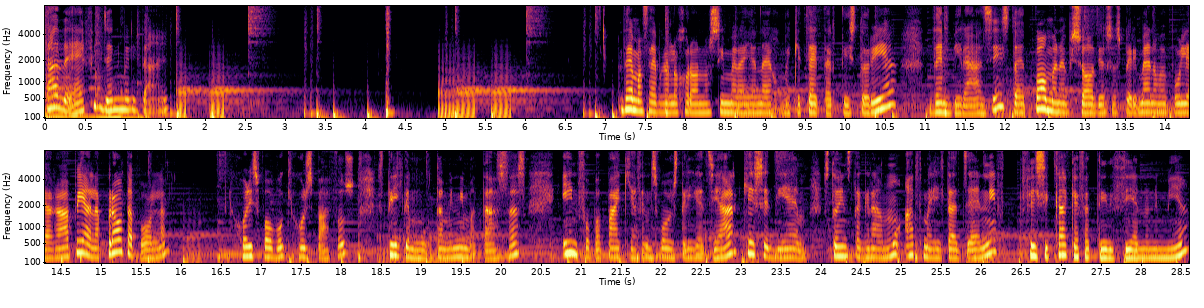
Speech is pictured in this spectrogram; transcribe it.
Τάδε έφη Τζένι Μελιτά, ε. Δεν μας έβγαλε ο χρόνος σήμερα για να έχουμε και τέταρτη ιστορία. Δεν πειράζει. Στο επόμενο επεισόδιο σας περιμένω με πολύ αγάπη, αλλά πρώτα απ' όλα χωρίς φόβο και χωρίς πάθος στείλτε μου τα μηνύματά σας info.athensvoice.gr και σε DM στο instagram μου atmelitajenny φυσικά και θα τηρηθεί η ανωνυμία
